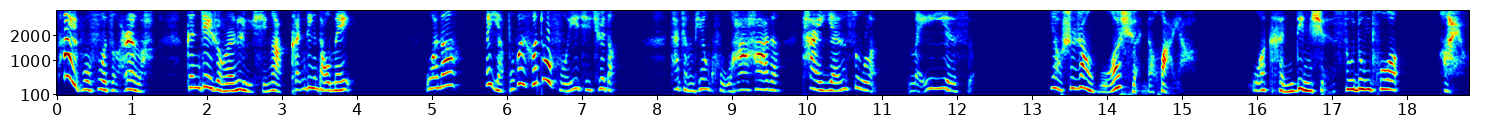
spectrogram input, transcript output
太不负责任了。跟这种人旅行啊，肯定倒霉。我呢，哎，也不会和杜甫一起去的。他整天苦哈哈的，太严肃了，没意思。要是让我选的话呀，我肯定选苏东坡。哎呦！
